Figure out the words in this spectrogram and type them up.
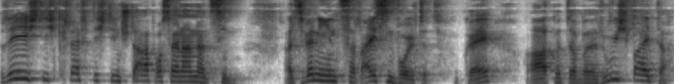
richtig kräftig den Stab auseinanderziehen. Als wenn ihr ihn zerreißen wolltet. Okay? Atmet dabei ruhig weiter.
